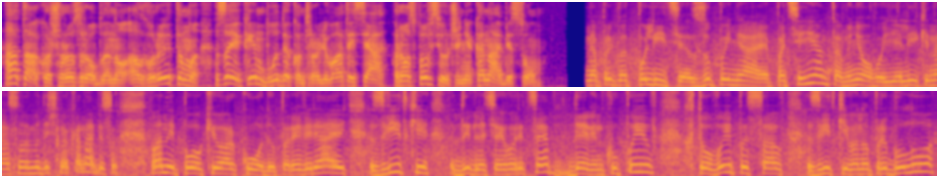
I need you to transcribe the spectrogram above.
а також розроблено алгоритм, за яким буде контролюватися розповсюдження канабісу. Наприклад, поліція зупиняє пацієнта, в нього є ліки на основі медичного канабісу. Вони по QR-коду перевіряють, звідки дивляться його рецепт, де він купив, хто виписав, звідки воно прибуло,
